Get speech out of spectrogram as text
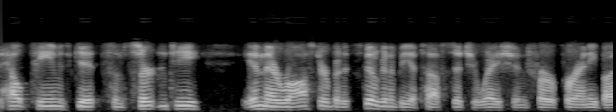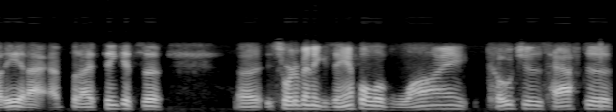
help teams get some certainty in their roster, but it's still going to be a tough situation for for anybody. And I, but I think it's a uh, sort of an example of why coaches have to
